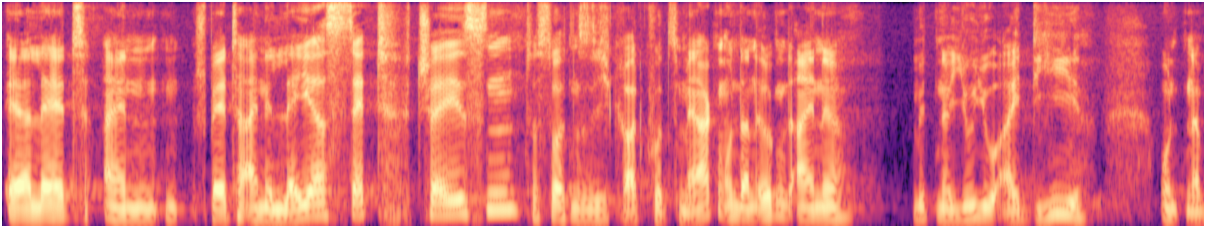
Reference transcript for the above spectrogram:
er lädt ein, später eine Layer-Set-JSON, das sollten Sie sich gerade kurz merken, und dann irgendeine mit einer UUID und einer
